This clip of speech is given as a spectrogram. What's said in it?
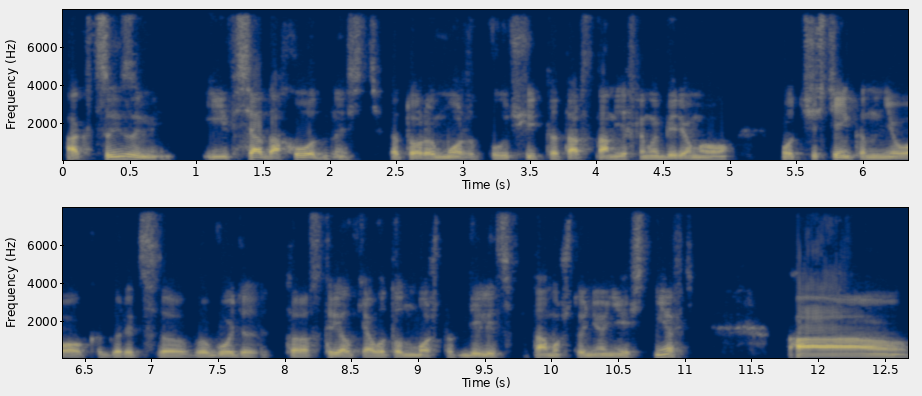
акцизами, и вся доходность, которую может получить Татарстан, если мы берем его, вот частенько на него, как говорится, выводят э, стрелки, а вот он может отделиться, потому что у него не есть нефть, а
